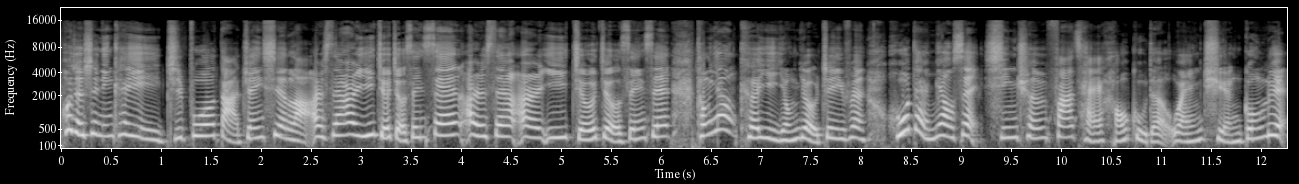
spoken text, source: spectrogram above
或者是您可以直播打专线啦，二三二一九九三三，二三二一九九三三。同样可以拥有这一份虎胆妙算新春发财好股的完全攻略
